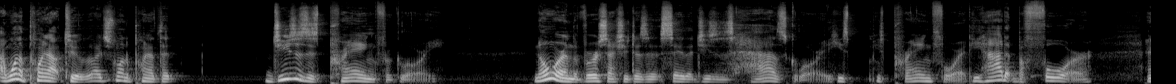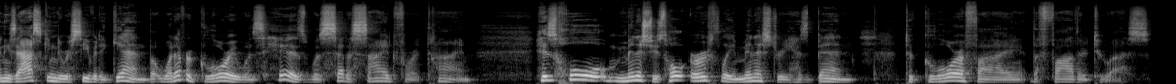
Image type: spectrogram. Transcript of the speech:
I want to point out, too, I just want to point out that Jesus is praying for glory. Nowhere in the verse actually does it say that Jesus has glory. He's, he's praying for it. He had it before, and he's asking to receive it again, but whatever glory was his was set aside for a time. His whole ministry, his whole earthly ministry has been to glorify the Father to us,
